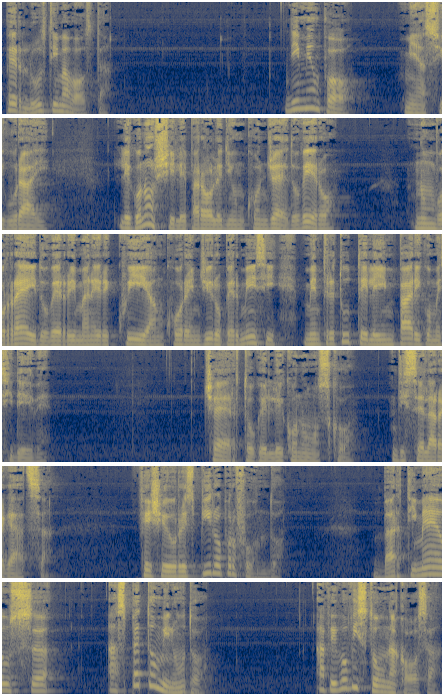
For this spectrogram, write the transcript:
per l'ultima volta. Dimmi un po', mi assicurai. Le conosci le parole di un congedo, vero? Non vorrei dover rimanere qui ancora in giro per mesi mentre tu te le impari come si deve. Certo che le conosco, disse la ragazza. Fece un respiro profondo. Bartimeus. Aspetta un minuto. Avevo visto una cosa,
